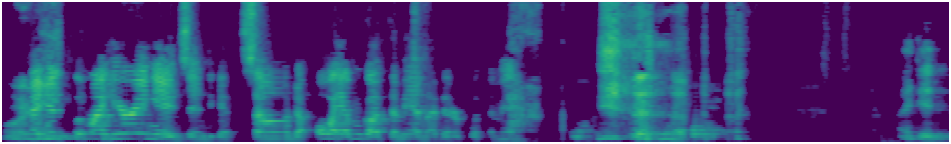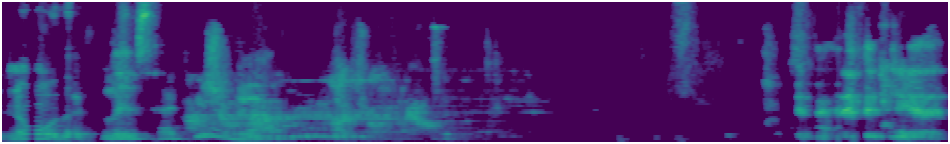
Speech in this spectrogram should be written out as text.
Morning. just put my hearing aids in to get the sound up. Oh, I haven't got them in. I better put them in. I didn't know that Liz had hearing. now. Not showing now. If, and if it did,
